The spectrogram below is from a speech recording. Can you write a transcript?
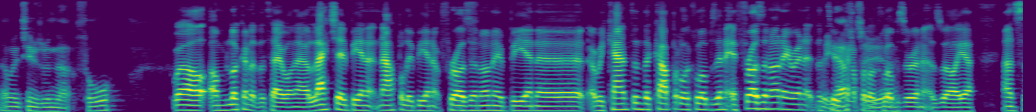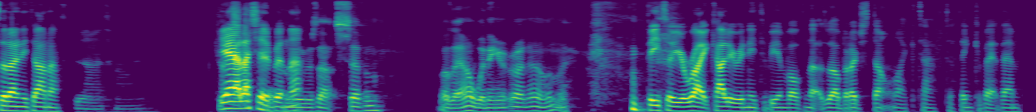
how many teams win that? Four. Well, I'm looking at the table now. Lecce being at Napoli, being at Frosinone, being at. Are we counting the capital clubs in it? If Frosinone are in it, the two capital to, yeah. clubs are in it as well, yeah. And Salernitana. Yeah, yeah, Lecce had been that. Was that seven? Well, they are winning it right now, aren't they? Vito, you're right. Cagliari need to be involved in that as well, but I just don't like to have to think about them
